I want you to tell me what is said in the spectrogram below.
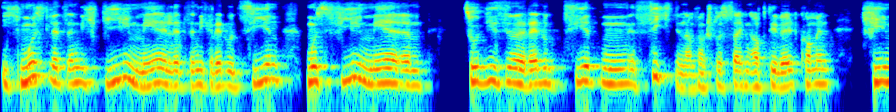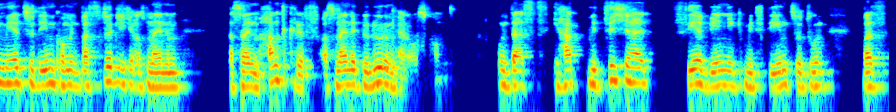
ich muss letztendlich viel mehr letztendlich reduzieren, muss viel mehr ähm, zu dieser reduzierten Sicht, in Anführungsschlusszeichen, auf die Welt kommen, viel mehr zu dem kommen, was wirklich aus meinem, aus meinem Handgriff, aus meiner Berührung herauskommt. Und das hat mit Sicherheit sehr wenig mit dem zu tun, was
